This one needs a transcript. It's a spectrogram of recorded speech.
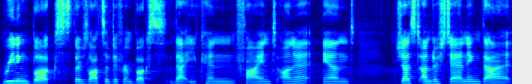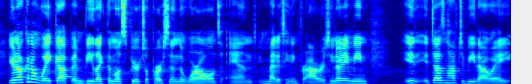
reading books, there's lots of different books that you can find on it. And just understanding that you're not going to wake up and be like the most spiritual person in the world and meditating for hours. You know what I mean? It, it doesn't have to be that way.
